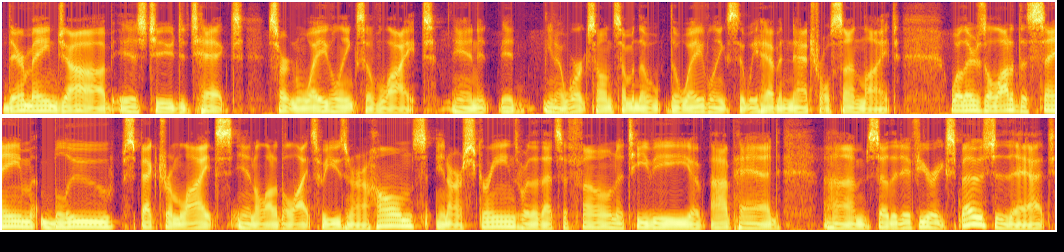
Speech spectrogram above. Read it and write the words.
their main job is to detect certain wavelengths of light, and it, it you know works on some of the, the wavelengths that we have in natural sunlight. Well, there's a lot of the same blue spectrum lights in a lot of the lights we use in our homes, in our screens, whether that's a phone, a TV, an iPad, um, so that if you're exposed to that,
